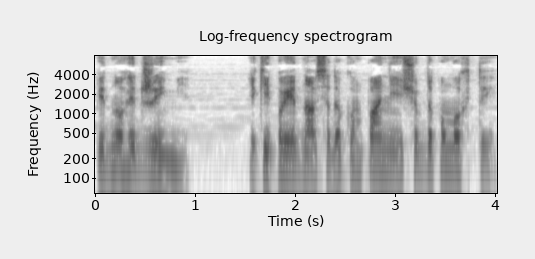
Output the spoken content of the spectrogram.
під ноги Джиммі, який приєднався до компанії, щоб допомогти.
